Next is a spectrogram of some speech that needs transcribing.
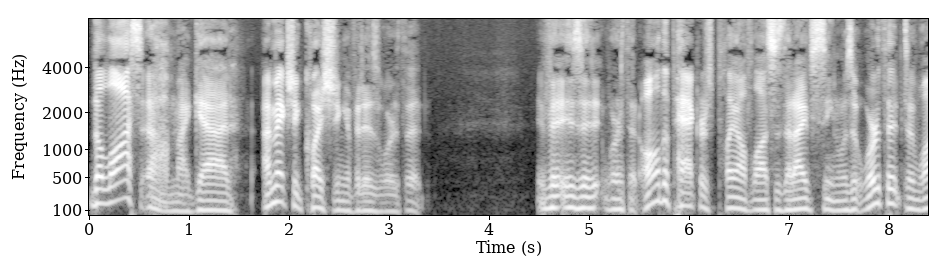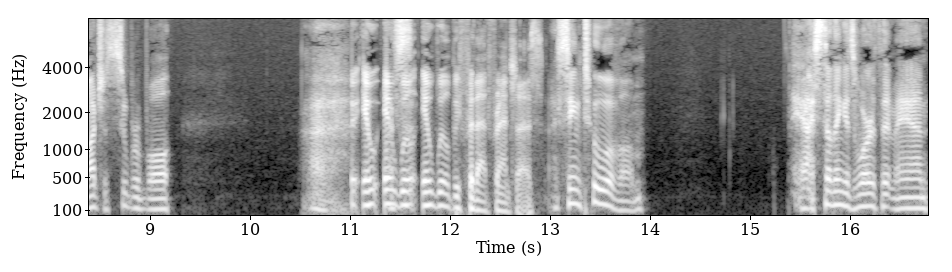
the loss. Oh my god, I'm actually questioning if it is worth it. If it is it worth it? All the Packers playoff losses that I've seen, was it worth it to watch a Super Bowl? Ah, it, it will it will be for that franchise. I've seen two of them. Yeah, I still think it's worth it, man.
